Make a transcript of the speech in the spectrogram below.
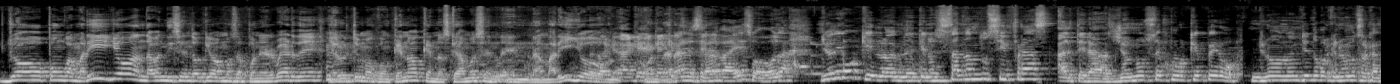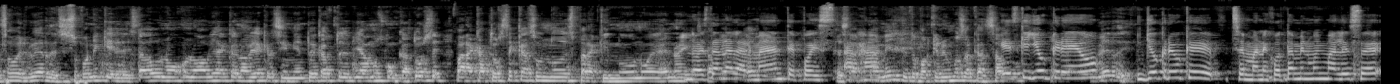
yo pongo amarillo, andaban diciendo que íbamos a poner verde y al último con que no, que nos quedamos en, amarillo. ¿A, qué, se eso? O sea, yo digo que, lo, que nos están dando cifras alteradas. Yo no sé por qué, pero no, no entiendo por qué no hemos alcanzado el verde. Se supone que el estado no, no había no había crecimiento de casos, llevamos con 14. Para 14 casos no es para que no no, no, no es tan alarmante, pues. Exactamente, ¿por qué no hemos alcanzado? Es que yo creo, yo creo que se manejó también muy mal ese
